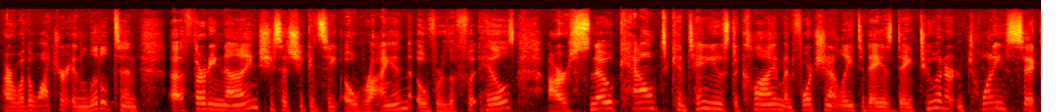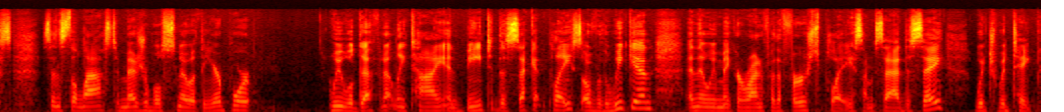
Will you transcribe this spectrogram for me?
our weather watcher in Littleton, uh, 39. She says she can see Orion over the foothills. Our snow count continues to climb. Unfortunately, today is day 226 since the last measurable snow at the airport. We will definitely tie and beat the second place over the weekend, and then we make a run for the first place, I'm sad to say, which would take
